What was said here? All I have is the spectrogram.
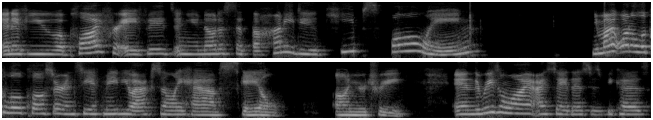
And if you apply for aphids and you notice that the honeydew keeps falling, you might want to look a little closer and see if maybe you accidentally have scale on your tree. And the reason why I say this is because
